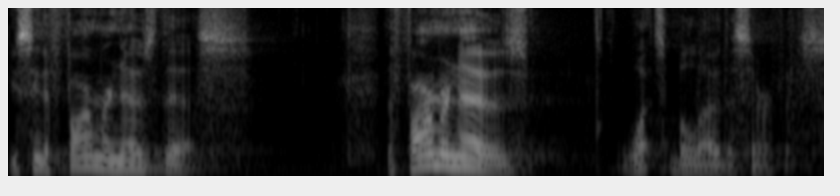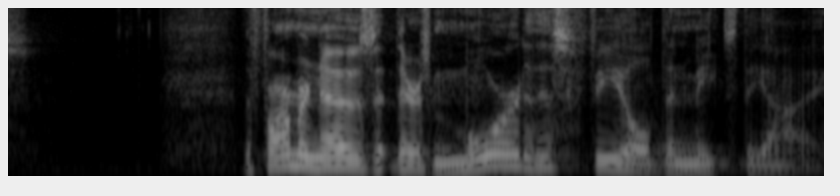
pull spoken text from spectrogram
You see, the farmer knows this. The farmer knows what's below the surface. The farmer knows that there's more to this field than meets the eye.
